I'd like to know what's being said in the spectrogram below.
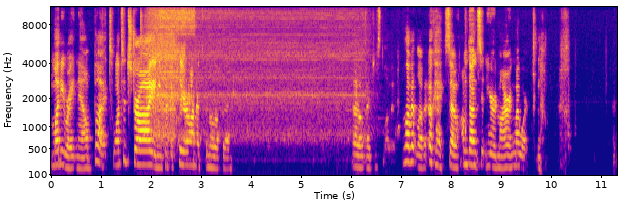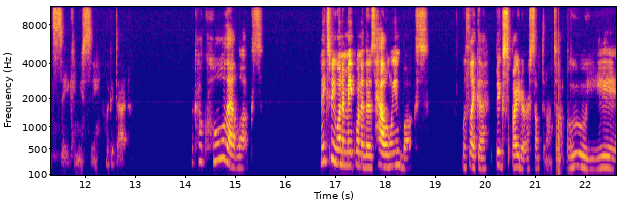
muddy right now, but once it's dry and you put the clear on, it's going to look good. Oh, I just love it. Love it, love it. Okay, so I'm done sitting here admiring my work. Let's see. Can you see? Look at that. Look how cool that looks. Makes me want to make one of those Halloween books with like a big spider or something on top. Ooh, yeah.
